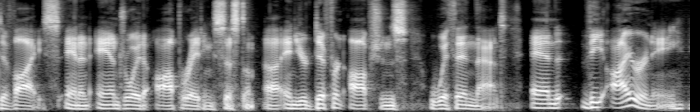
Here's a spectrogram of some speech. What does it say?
device and an Android operating system, uh, and your different options within that. And the irony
